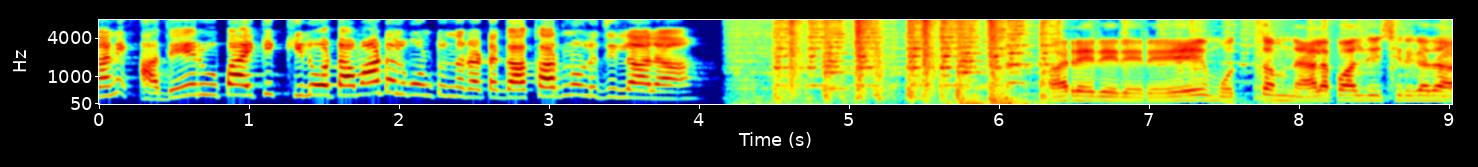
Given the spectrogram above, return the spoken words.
కానీ అదే రూపాయికి కిలో టమాటాలు కొంటున్నారట గా కర్నూలు జిల్లాల. అరే రే రే మొత్తం నేలపాలు చేసిరు కదా.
